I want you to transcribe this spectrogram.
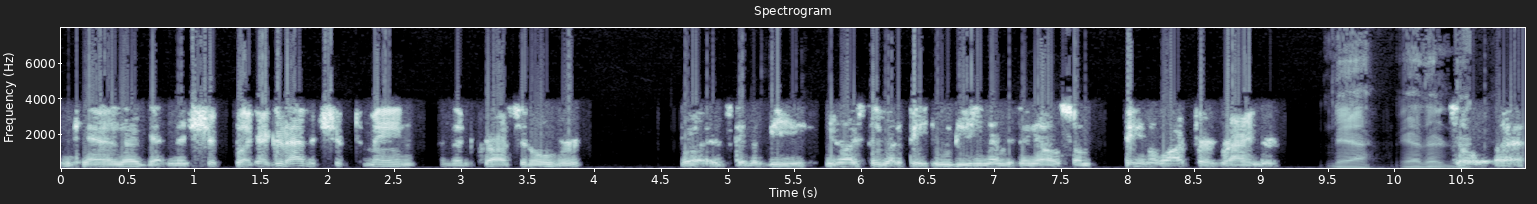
in Canada, getting it shipped, like I could have it shipped to Maine and then cross it over but it's going to be, you know, I still got to pay duties and everything else. So I'm paying a lot for a grinder. Yeah, yeah, they're they're, uh,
